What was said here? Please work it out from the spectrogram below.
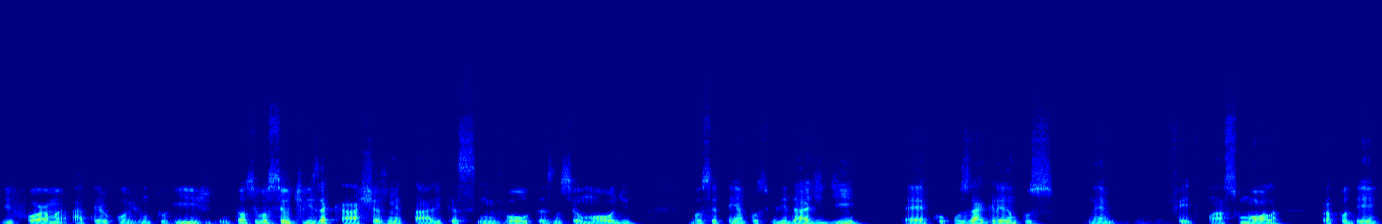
De forma a ter o conjunto rígido. Então, se você utiliza caixas metálicas envoltas no seu molde, você tem a possibilidade de é, usar grampos, né? Feito com aço mola, para poder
